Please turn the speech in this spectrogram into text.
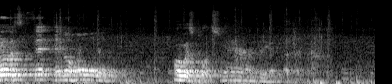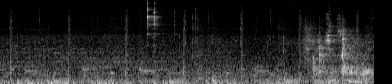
Both fit in the hole. Always a plus. Yeah, I'm pretty happy about that. Just anyway.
